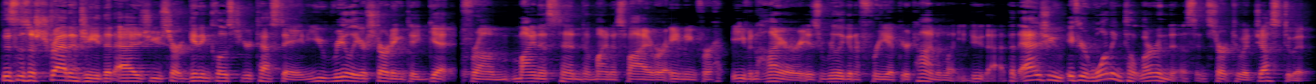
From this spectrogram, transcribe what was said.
this is a strategy that as you start getting close to your test day and you really are starting to get from minus 10 to minus 5 or aiming for even higher is really going to free up your time and let you do that. But as you if you're wanting to learn this and start to adjust to it,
